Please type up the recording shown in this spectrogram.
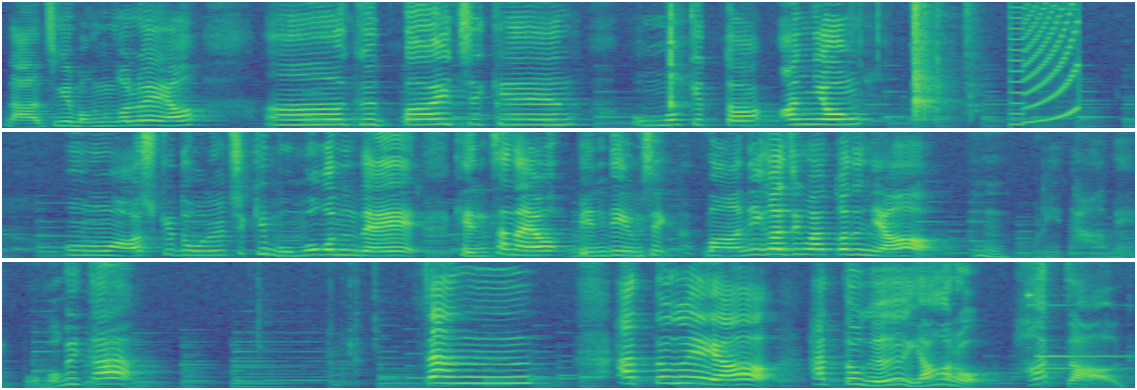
나중에 먹는 걸로 해요. 아, goodbye chicken. 못 먹겠다. 안녕. 어, 아쉽게도 오늘 치킨 못 먹었는데 괜찮아요. 민디 음식 많이 가지고 왔거든요. 음, 우리 다음에 뭐 먹을까? 짠! 핫도그예요. 핫도그 영어로 hotdog.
